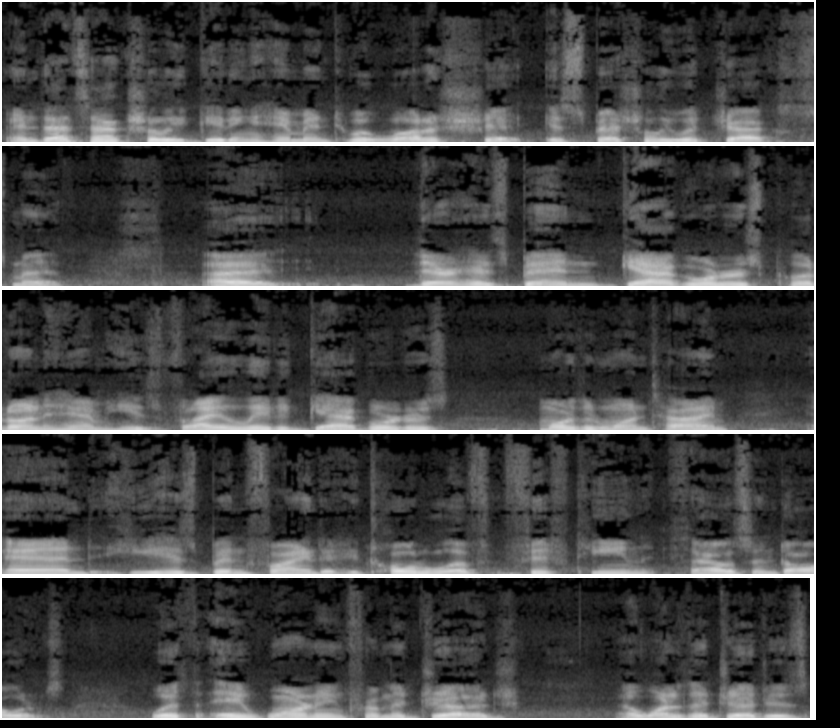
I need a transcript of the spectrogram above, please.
And that's actually getting him into a lot of shit, especially with Jack Smith. Uh, there has been gag orders put on him. He's violated gag orders more than one time, and he has been fined a total of $15,000 with a warning from the judge, uh, one of the judges,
